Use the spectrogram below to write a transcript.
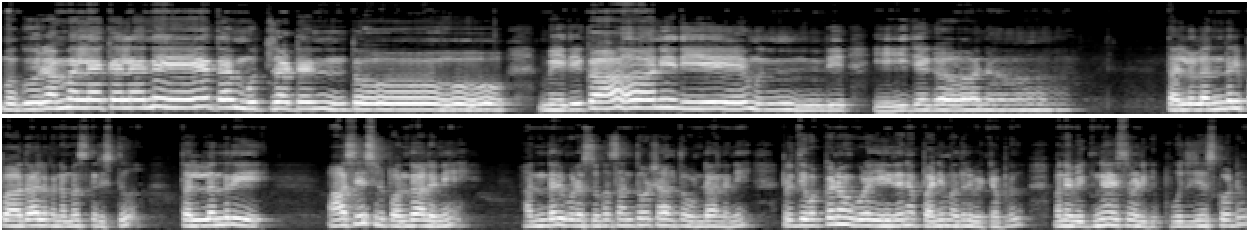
ముగురమ్మల కలనేత ముచ్చటెంతో మిది కానిది ఏముంది ఈ జగాన. తల్లులందరి పాదాలకు నమస్కరిస్తూ తల్లులందరి ఆశీస్సులు పొందాలని అందరూ కూడా సుఖ సంతోషాలతో ఉండాలని ప్రతి ఒక్కరూ కూడా ఏదైనా పని మొదలుపెట్టినప్పుడు మన విఘ్నేశ్వరుడికి పూజ చేసుకోవటం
